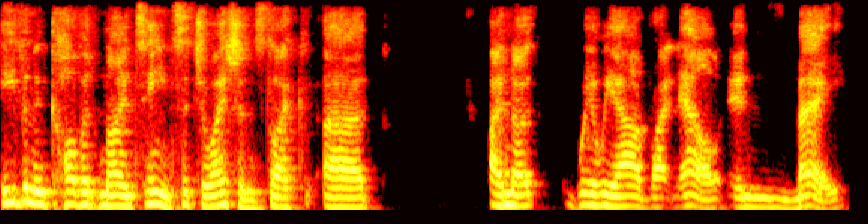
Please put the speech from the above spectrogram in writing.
even in COVID nineteen situations, like uh, I know where we are right now in May,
